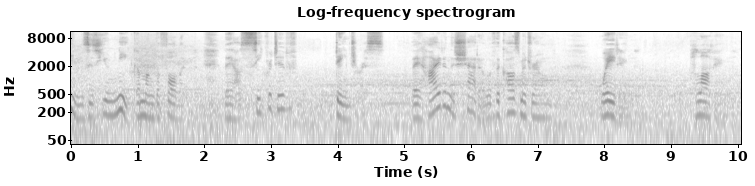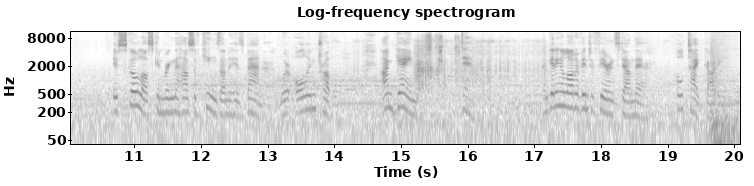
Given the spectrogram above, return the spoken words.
Kings is unique among the Fallen. They are secretive, dangerous. They hide in the shadow of the Cosmodrome, waiting, plotting. If Skolas can bring the House of Kings under his banner, we're all in trouble. I'm game. Damn. I'm getting a lot of interference down there. Hold tight, Guardian.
